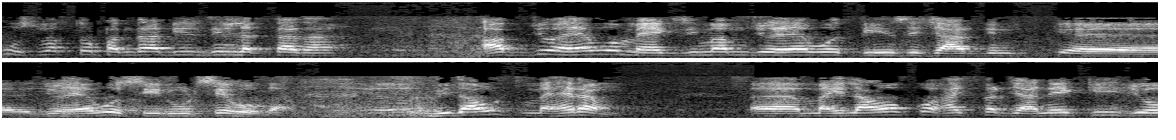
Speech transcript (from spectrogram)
उस वक्त तो पंद्रह बीस दिन लगता था। अब जो है, वो मैक्सिमम जो है, वो तीन से चार दिन जो है, वो सी रूट से होगा। विदाउट महरम महिलाओं को हज पर जाने की जो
